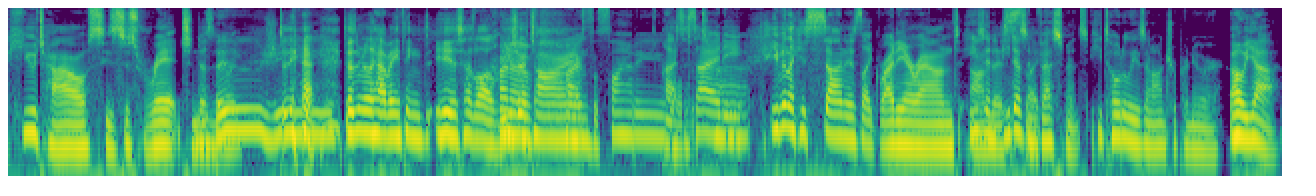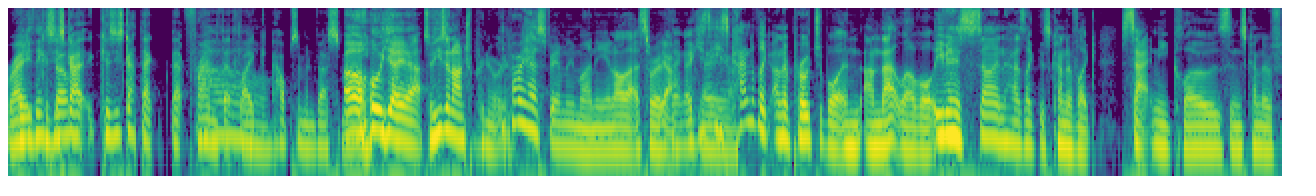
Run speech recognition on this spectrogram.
huge house. He's just rich and doesn't really yeah, doesn't really have anything to, he just has a lot of kind leisure of time. high society, high society. even like his son is like riding around He's in, this, he does like- investments. He totally is an entrepreneur, oh yeah. Right? you think Because so? he's got because he's got that that friend that Oh. like helps him invest. Oh, money. oh yeah yeah so he's an entrepreneur. He probably has family money and all that sort of Yeah. thing. Like he's, Yeah, he's yeah. kind of like unapproachable and on that level. Even his son has like this kind of like satiny clothes and is kind of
